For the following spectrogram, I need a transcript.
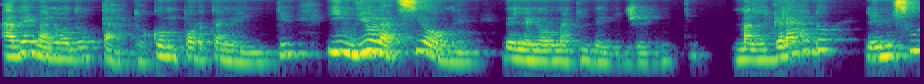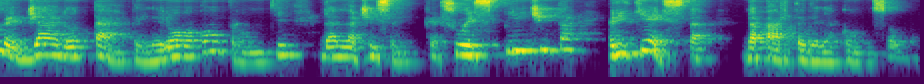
avevano adottato comportamenti in violazione delle normative vigenti, malgrado le misure già adottate nei loro confronti dalla CISEC su esplicita richiesta da parte della Consob.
